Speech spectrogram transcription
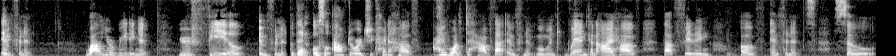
infinite. While you're reading it, you feel infinite, but then also afterwards you kind of have I want to have that infinite moment. When can I have that feeling of infinites? So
